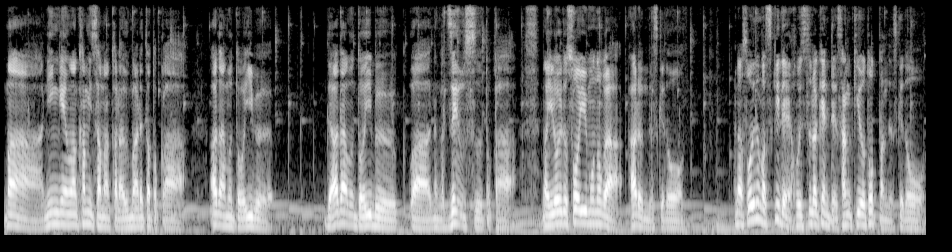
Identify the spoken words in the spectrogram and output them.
まあ人間は神様から生まれたとか、アダムとイブ、で、アダムとイブはなんかゼウスとか、まあいろいろそういうものがあるんですけど、まあそういうのが好きで星空検定3級を取ったんですけど、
